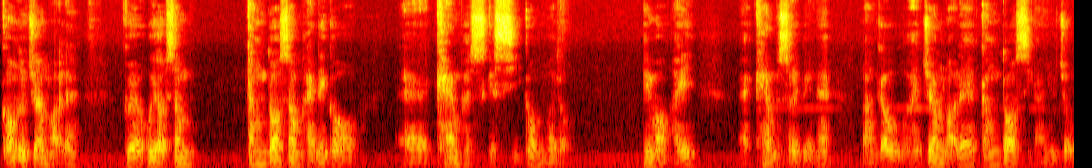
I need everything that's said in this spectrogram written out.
講到將來咧，佢又好有心，更多心喺呢個。誒 campus 嘅事工嗰度，希望喺誒 campus 裏邊咧，能夠喺將來咧更多時間要做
